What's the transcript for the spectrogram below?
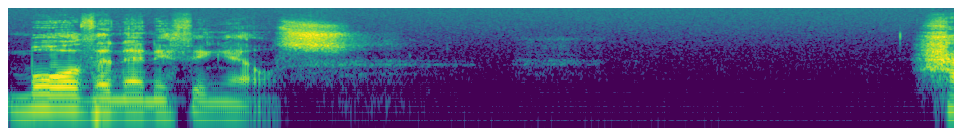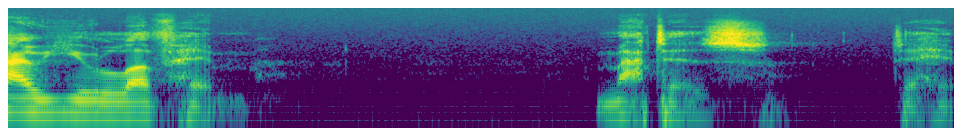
More than anything else, how you love him matters to him.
